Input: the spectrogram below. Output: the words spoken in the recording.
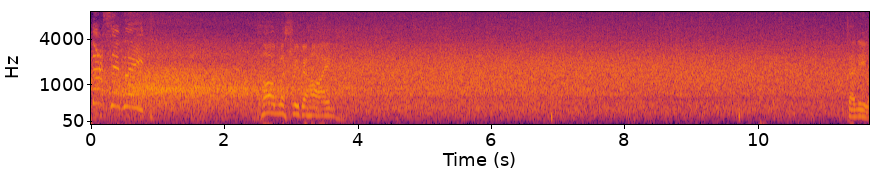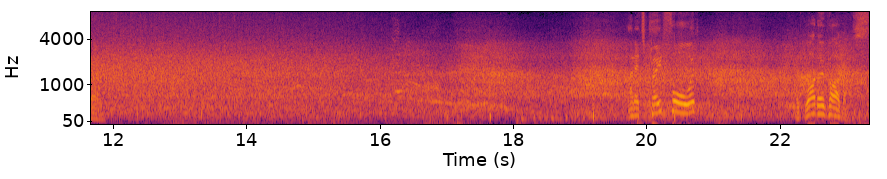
Massive lead! Harmlessly behind. Danilo. And it's played forward. Eduardo Vargas.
